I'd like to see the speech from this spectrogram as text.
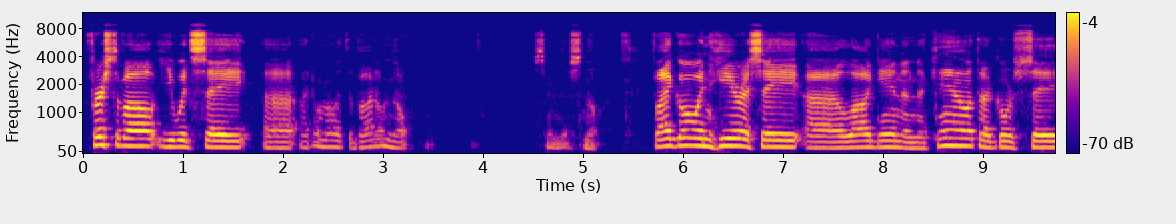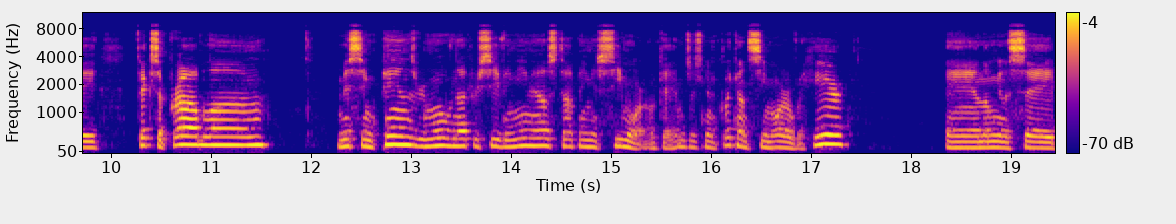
First of all you would say uh I don't know at the bottom no. Send this no. If I go in here I say uh log in an account I go say fix a problem missing pins remove not receiving emails stopping see more okay I'm just going to click on see more over here and I'm going to say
